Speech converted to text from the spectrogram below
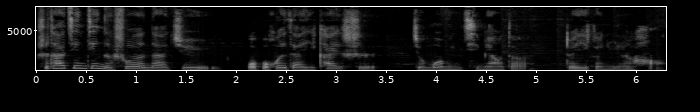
是他静静的说了那句：“我不会在一开始就莫名其妙的对一个女人好。”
